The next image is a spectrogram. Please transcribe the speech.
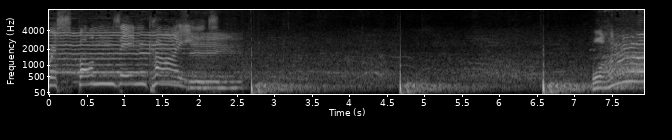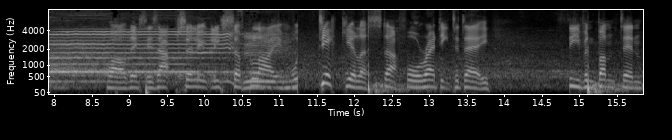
responds in kind. Well, this is absolutely sublime. Ridiculous stuff already today. Stephen Bunting.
